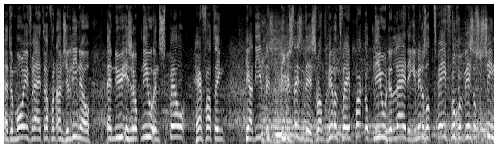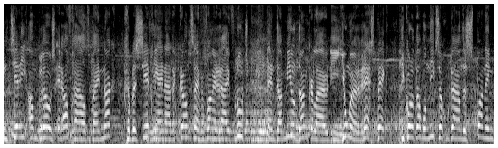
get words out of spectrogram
Uit een mooie vrije trap van Angelino. En nu is er opnieuw een spelhervatting ja, die, die beslissend is. Want Willem II pakt opnieuw de leiding. Inmiddels al twee vroege wissels gezien. Thierry Ambroos eraf gehaald bij NAC. Geblesseerd ging hij naar de kant. Zijn vervanger Rai Vloed. En Damiel Dankerlui, die jonge rechtsback, die kon het allemaal niet zo goed aan. De spanning,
